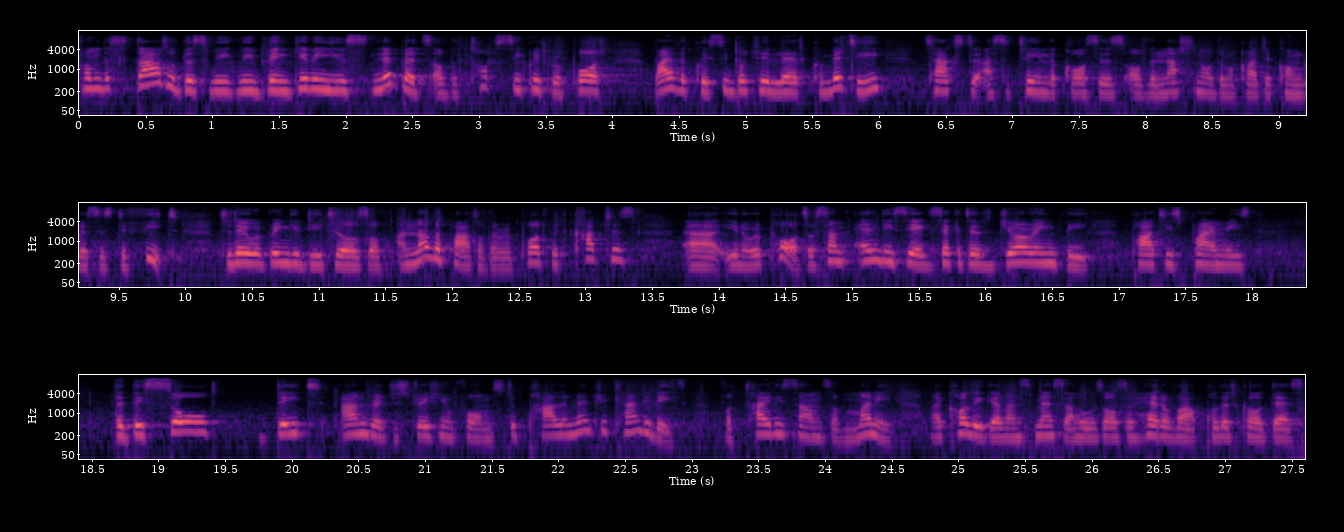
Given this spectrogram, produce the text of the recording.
from the start of this week, we've been giving you snippets of the top secret report by the Kwesi Botchwey-led committee tasked to ascertain the causes of the National Democratic Congress's defeat. Today, we bring you details of another part of the report, which captures, uh, you know, reports of some NDC executives during the party's primaries that they sold date and registration forms to parliamentary candidates for tidy sums of money. My colleague Evans Mensah, who is also head of our political desk,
